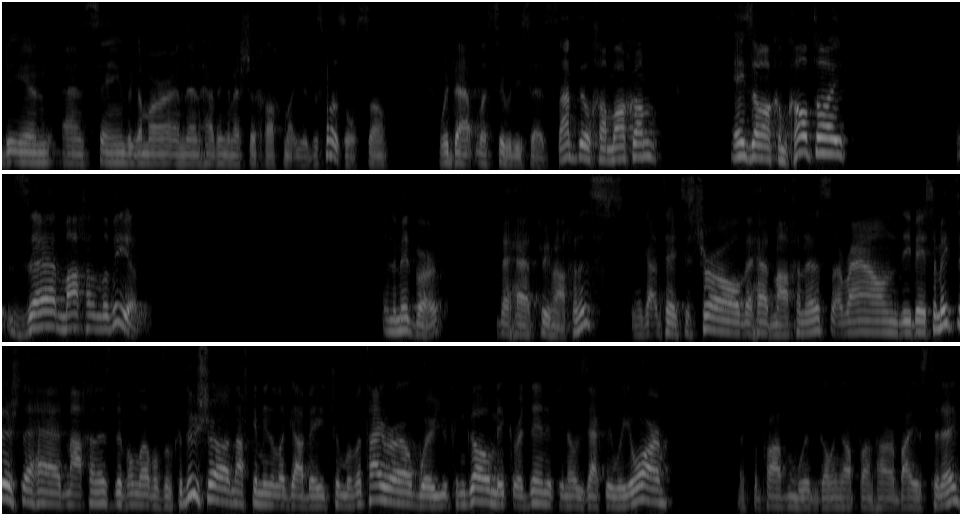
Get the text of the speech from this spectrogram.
being and saying the Gemara and then having the Meshech Chachma at your disposal. So with that, let's see what he says. Samtil Chamakom, Ezamakom Koltoi, Ze Machan Leviyah. In the Midbar, they had three machanas. They got into Yisrael, they had machanas. Around the base of they had machanas, different levels of Kedusha, Nafkamina Lagabe, Tomb of Atira, where you can go, make a din if you know exactly where you are. That's the problem with going up on Harabayas today.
